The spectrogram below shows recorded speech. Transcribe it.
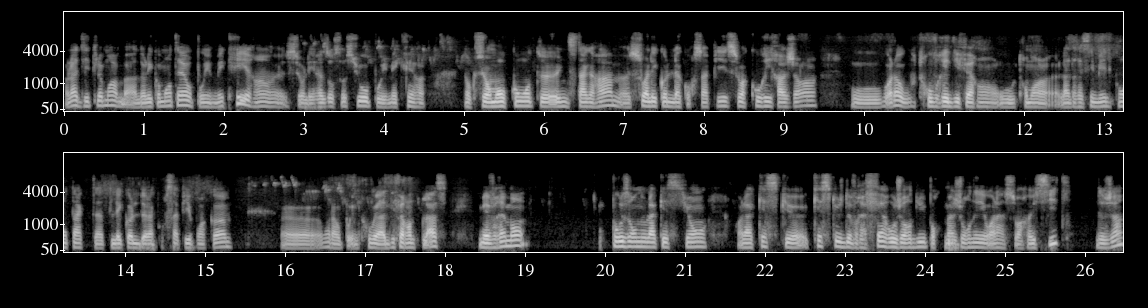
Voilà, dites-le moi bah, dans les commentaires, vous pouvez m'écrire hein, euh, sur les réseaux sociaux, vous pouvez m'écrire euh, donc sur mon compte euh, Instagram, soit l'école de la course à pied, soit courir à jeun, ou voilà, vous trouverez différents, ou autrement l'adresse email contact l'école de la course à pied.com. voilà, vous pouvez me trouver à différentes places, mais vraiment, posons-nous la question, voilà, qu'est-ce que, qu'est-ce que je devrais faire aujourd'hui pour que ma journée voilà, soit réussite déjà.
